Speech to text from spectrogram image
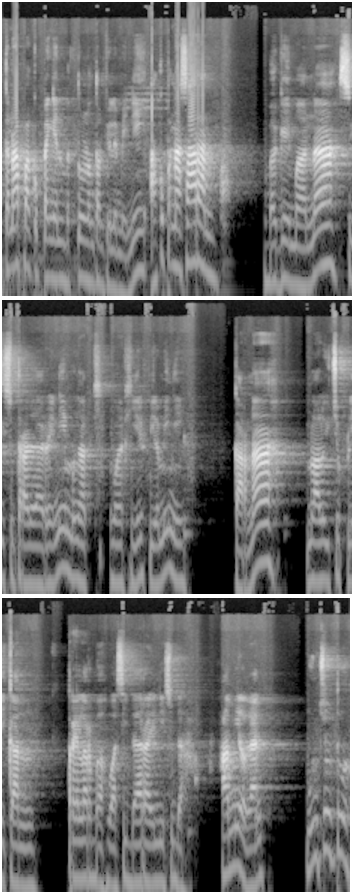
kenapa aku pengen betul nonton film ini? Aku penasaran bagaimana si sutradara ini mengakhiri film ini. Karena melalui cuplikan trailer bahwa si Dara ini sudah hamil kan, muncul tuh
